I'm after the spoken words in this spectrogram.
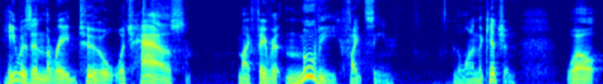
he was in The Raid 2, which has my favorite movie fight scene the one in the kitchen. Well,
